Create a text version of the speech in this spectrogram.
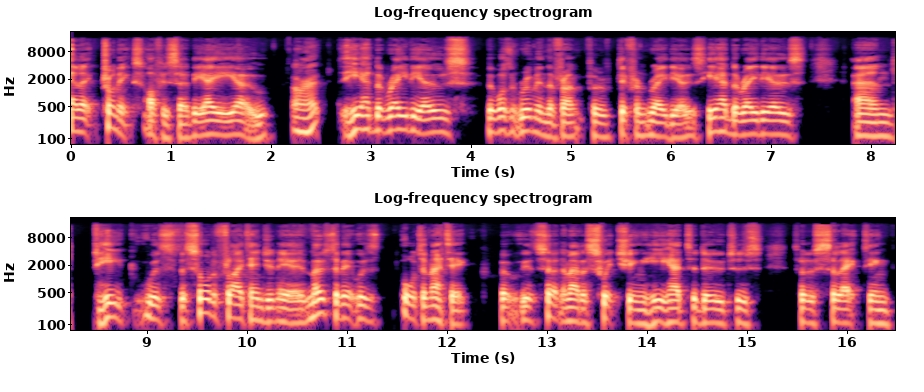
electronics officer, the AEO. All right. He had the radios. There wasn't room in the front for different radios. He had the radios, and he was the sort of flight engineer. Most of it was automatic, but with a certain amount of switching he had to do to sort of selecting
